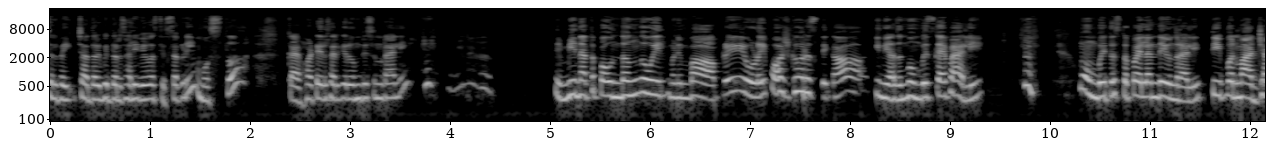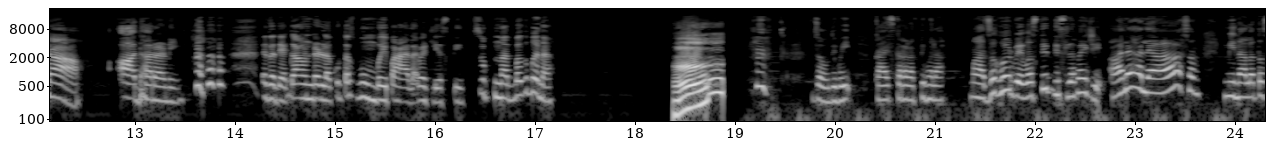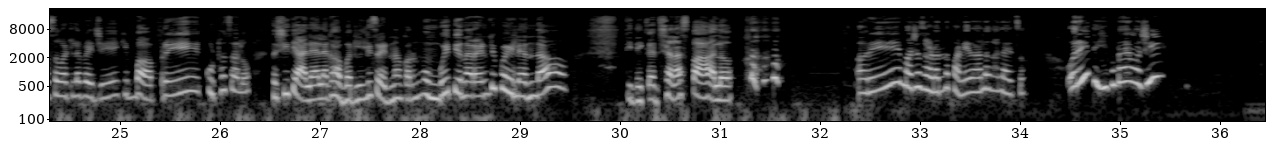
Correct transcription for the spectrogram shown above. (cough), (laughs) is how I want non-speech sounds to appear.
चल बाई चादर बिदर झाली व्यवस्थित सगळी मस्त. काय हॉटेल सारखी रूम दिसून राहिली? (laughs) ते मी ना तर पाहून दंग होईल. म्हणे बापरे एवढंही पॉश घर असते का? की मी अजून मुंबईत काय पाहिली? (laughs) मुंबईतच तर पहिल्यांदा येऊन राहिली. ती पण माझ्या आधाराने. (laughs) आता त्या गावंडरला कुठंच मुंबई पाहायला भेटली असती. स्वप्नात बघ बना जाऊ दे बाई कायच करावं लागते मला. माझं घर व्यवस्थित दिसलं पाहिजे. आल्या आल्या असं. मीनाला तसं वाटलं पाहिजे की बापरे कुठं चालू? तशी ती आल्या आल्या घाबरलेलीच आहे ना कारण मुंबईत येणार आहे ती पहिल्यांदा. तिने कशालाच पाहिलं. (laughs) अरे माझ्या झाडांना पाणी राहिलं घालायचं. अरे ती कुठं आहे माझी?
